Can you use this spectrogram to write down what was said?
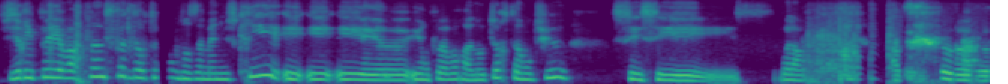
Je dirais, il peut y avoir plein de fautes d'orthographe dans un manuscrit et, et, euh, et, on peut avoir un auteur talentueux. C'est. Voilà. euh,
